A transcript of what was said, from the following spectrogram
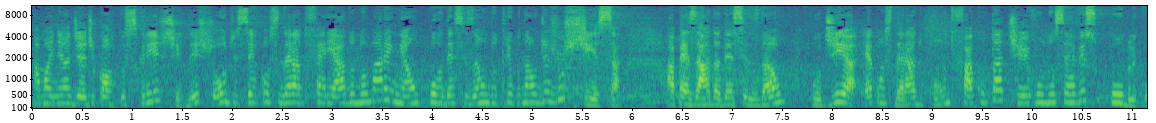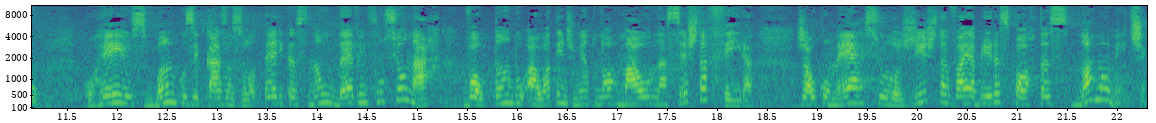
Amanhã, dia de Corpus Christi, deixou de ser considerado feriado no Maranhão por decisão do Tribunal de Justiça. Apesar da decisão, o dia é considerado ponto facultativo no serviço público. Correios, bancos e casas lotéricas não devem funcionar, voltando ao atendimento normal na sexta-feira. Já o comércio, o lojista, vai abrir as portas normalmente.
